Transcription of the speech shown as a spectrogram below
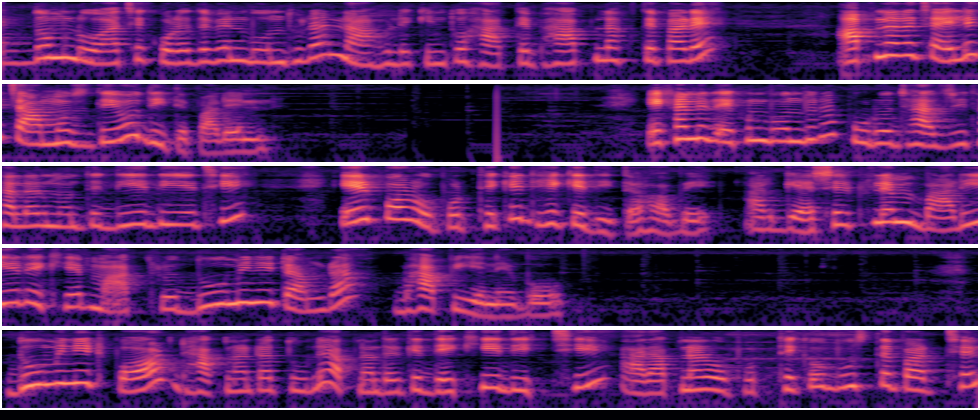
একদম লো আছে করে দেবেন বন্ধুরা, না হলে কিন্তু হাতে ভাপ লাগতে পারে। আপনারা চাইলে চামচ দিয়েও দিতে পারেন। এখানে দেখুন বন্ধুরা, পুরো ঝাঁঝরি থালার মধ্যে দিয়ে দিয়েছি। এরপর ওপর থেকে ঢেকে দিতে হবে। আর গ্যাসের ফ্লেম বাড়িয়ে রেখে মাত্র দু মিনিট আমরা ভাপিয়ে নেব। দু মিনিট পর ঢাকনাটা তুলে আপনাদেরকে দেখিয়ে দিচ্ছি। আর আপনার ওপর থেকেও বুঝতে পারছেন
